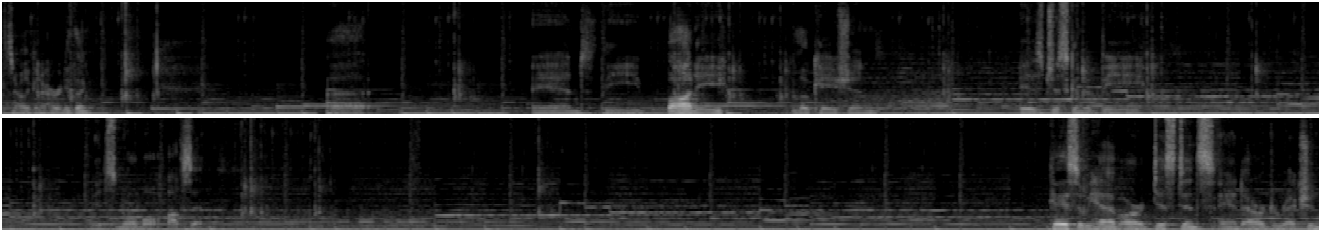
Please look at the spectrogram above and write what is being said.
It's not really going to hurt anything. Body location is just going to be its normal offset. Okay, so we have our distance and our direction.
